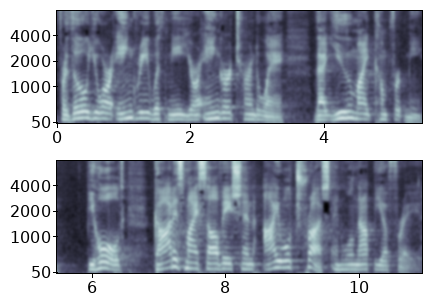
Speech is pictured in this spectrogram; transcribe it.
for though you are angry with me, your anger turned away, that you might comfort me. Behold, God is my salvation. I will trust and will not be afraid.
